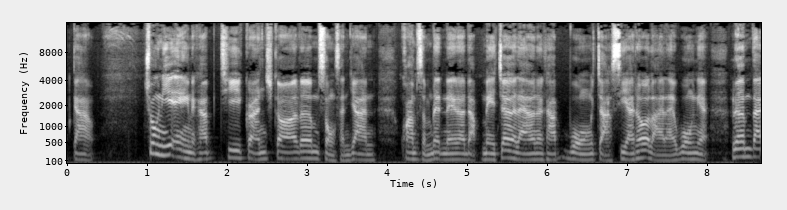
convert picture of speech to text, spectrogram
1989 ช่วงนี้เองนะครับ ที่ Grunge ก็เริ่มส่งสัญญาณความสำเร็จในระดับ major แล้วนะครับ วงจากซีแอตเทิลหลายๆ วงเนี่ย เริ่มได้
